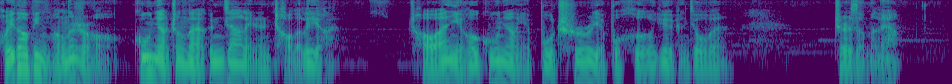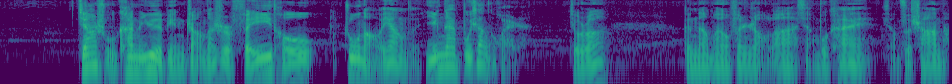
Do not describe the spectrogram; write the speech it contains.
回到病房的时候，姑娘正在跟家里人吵得厉害。吵完以后，姑娘也不吃也不喝，月饼就问：“这是怎么了？”？”家属看着月饼长得是肥头猪脑的样子，应该不像个坏人，就说：“跟男朋友分手了，想不开，想自杀呢。”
